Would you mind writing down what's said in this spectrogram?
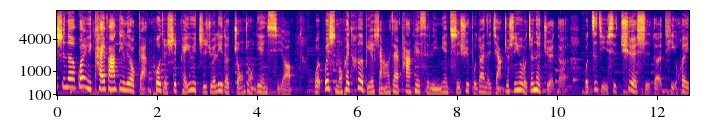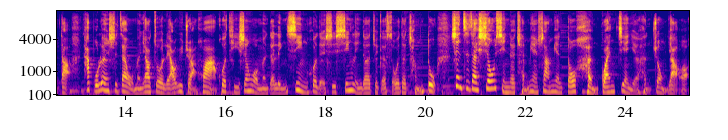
其实呢，关于开发第六感或者是培育直觉力的种种练习哦。我为什么会特别想要在 podcast 里面持续不断的讲，就是因为我真的觉得我自己是确实的体会到，它不论是在我们要做疗愈转化，或提升我们的灵性，或者是心灵的这个所谓的程度，甚至在修行的层面上面都很关键，也很重要哦。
